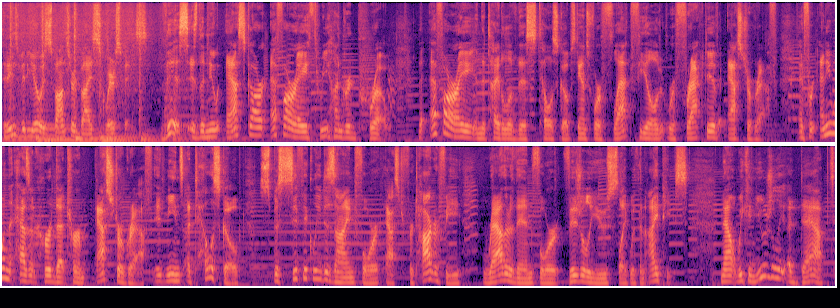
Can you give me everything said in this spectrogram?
Today's video is sponsored by Squarespace. This is the new Askar FRA 300 Pro. The FRA in the title of this telescope stands for Flat Field Refractive Astrograph. And for anyone that hasn't heard that term astrograph, it means a telescope specifically designed for astrophotography rather than for visual use like with an eyepiece. Now, we can usually adapt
